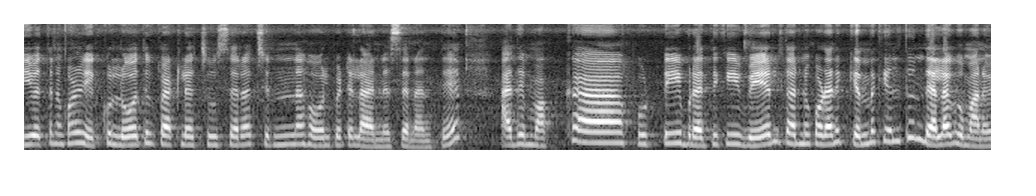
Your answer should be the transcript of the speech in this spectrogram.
ఈ విత్తనం కూడా ఎక్కువ లోతుకు పెట్టలేదు చూసారా? చిన్న హోల్ పెట్టి ఇలా అనేసాను అంతే. అది మొక్క పుట్టి బ్రతికి వేలు తన్నుకోవడానికి కిందకి వెళ్తుంది ఎలాగో. మనం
